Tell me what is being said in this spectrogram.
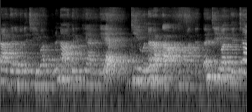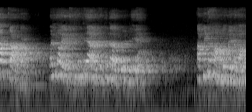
නගරවල ජීවත් වන නාගරිකයන්ගේ ජීවන රටාව නැත්නම් ජීවත් වෙච්ච ආකාරය. ඔන්න ඔය විදිහට අරකට දරුවනේ අපිට හම්බ වෙනවා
